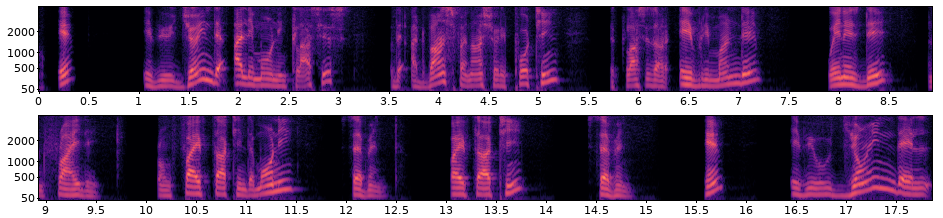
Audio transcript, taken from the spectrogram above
Okay. If you join the early morning classes the advanced financial reporting, the classes are every Monday, Wednesday, and Friday from 5.30 in the morning, 7. 5.30, 7. Okay? If you join the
